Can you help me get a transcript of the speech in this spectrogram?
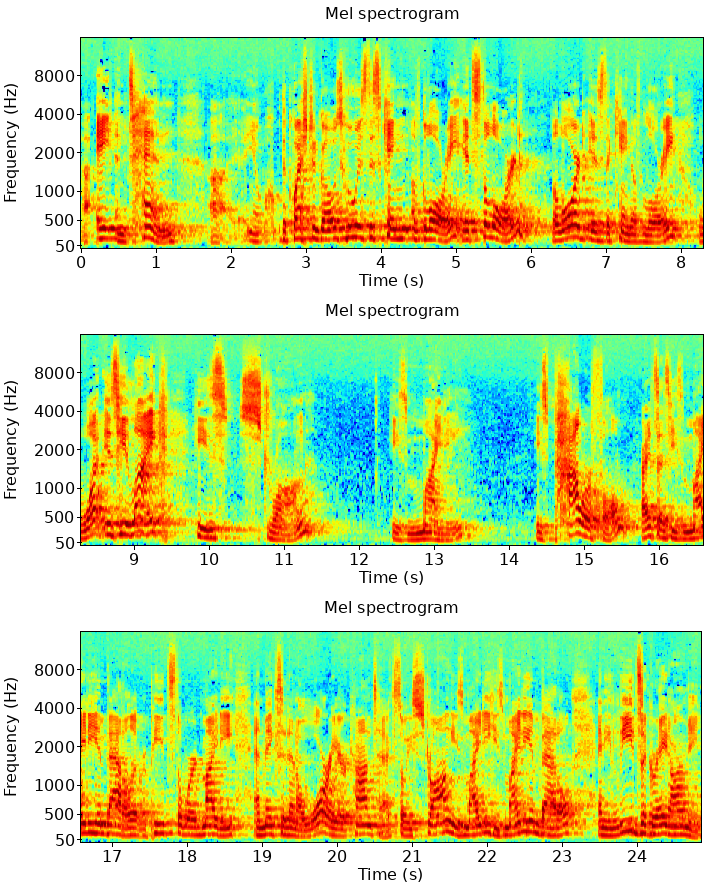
uh, 8 and 10. Uh, you know, the question goes, Who is this King of glory? It's the Lord. The Lord is the King of glory. What is he like? He's strong, he's mighty, He's powerful, right? It says he's mighty in battle. It repeats the word mighty and makes it in a warrior context. So he's strong, he's mighty, he's mighty in battle, and he leads a great army.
